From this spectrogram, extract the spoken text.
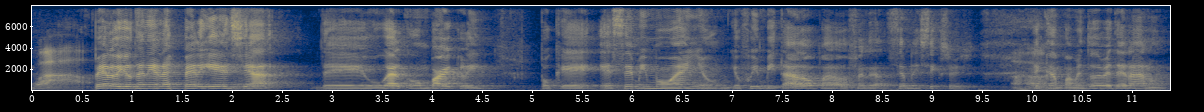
Wow. Pero yo tenía la experiencia de jugar con Barkley, porque ese mismo año yo fui invitado para los 76ers el campamento de veteranos.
